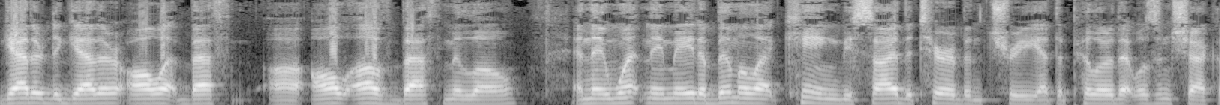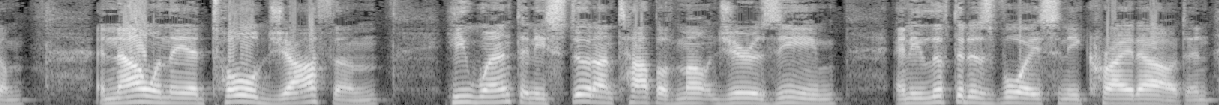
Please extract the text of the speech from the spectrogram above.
gathered together, all at Beth, uh, all of Beth Millo, and they went and they made Abimelech king beside the terebinth tree at the pillar that was in Shechem. And now when they had told Jotham, he went and he stood on top of Mount Gerizim and he lifted his voice and he cried out. And,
